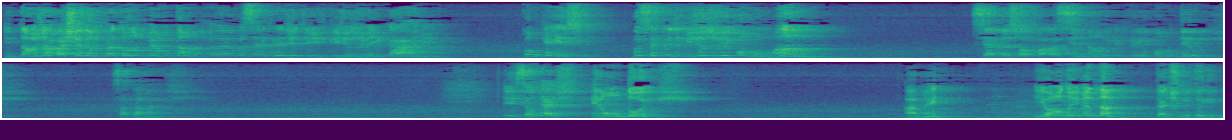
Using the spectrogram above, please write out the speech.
Então já vai chegando para todo mundo perguntando: é, você acredita que Jesus veio em carne? Como que é isso? Você acredita que Jesus veio como humano? Se a pessoa fala assim, não, ele veio como Deus, Satanás. Esse é o teste. É um, dois. Amém? E eu não estou inventando, está escrito aqui.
